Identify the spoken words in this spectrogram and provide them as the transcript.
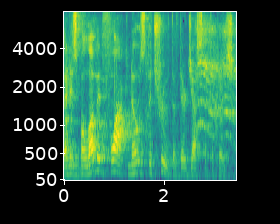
that his beloved flock knows the truth of their justification?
